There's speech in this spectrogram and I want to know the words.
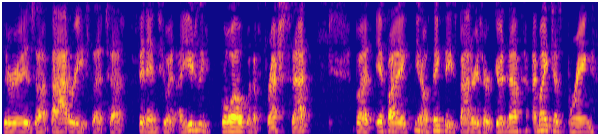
there is uh, batteries that uh, fit into it. I usually go out with a fresh set, but if I, you know, think these batteries are good enough, I might just bring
